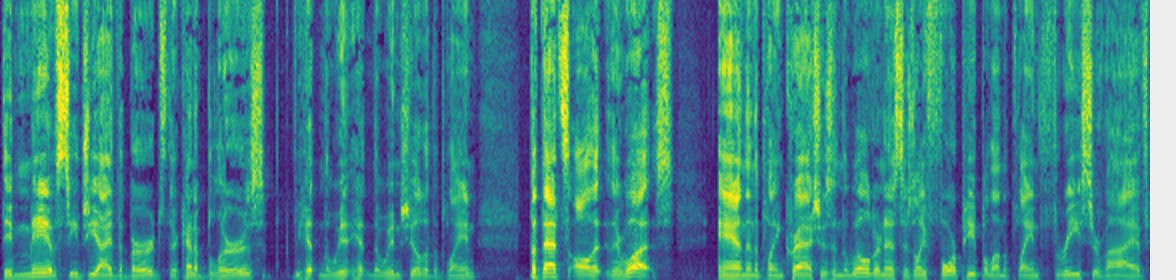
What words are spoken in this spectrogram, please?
They may have CGI'd the birds. They're kind of blurs hitting the hitting the windshield of the plane, but that's all that there was. And then the plane crashes in the wilderness. There's only four people on the plane. Three survive,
